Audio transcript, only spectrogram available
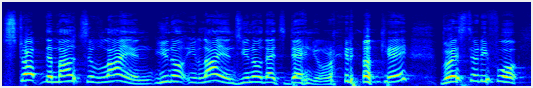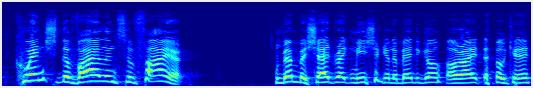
stopped the mouths of lion. You know, lions, you know that's Daniel, right? okay? Verse 34, quench the violence of fire Remember Shadrach, Meshach, and Abednego? All right, okay.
